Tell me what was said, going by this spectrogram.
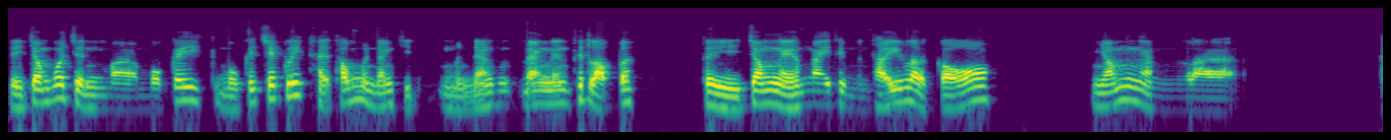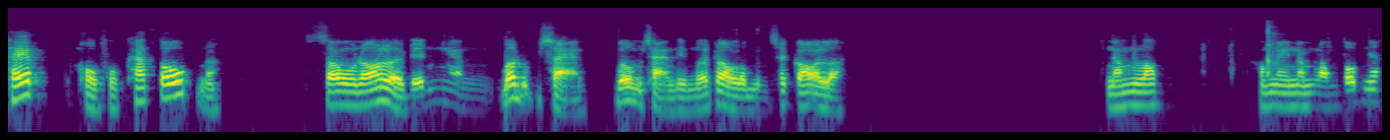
Thì trong quá trình mà một cái một cái checklist hệ thống mình đang chỉ mình đang đang đang thiết lập á, thì trong ngày hôm nay thì mình thấy là có nhóm ngành là thép hồi phục khá tốt nè. Sau đó là đến ngành bất động sản. Bất động sản thì mới đầu là mình sẽ coi là năm long. Hôm nay năm long tốt nhất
